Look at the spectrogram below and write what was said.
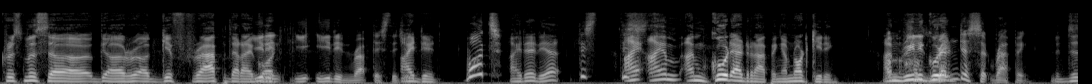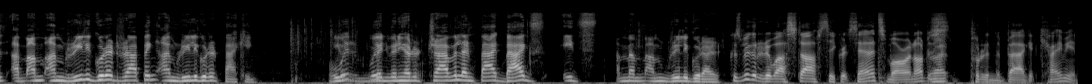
Christmas uh, uh, uh, gift wrap that I You got. didn't, you, you didn't wrap this, did you? I did. What? I did. Yeah. This, I, this I am I'm good at wrapping. I'm not kidding. I'm, really good at wrapping. at. this- I'm, I'm I'm really good at rapping. I'm really good at packing. You- With- when, with- when you have to travel and pack bags, it's I'm I'm, I'm really good at it. Because we've got to do our staff secret Santa tomorrow, and I'll just Right. put it in the bag it came in.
